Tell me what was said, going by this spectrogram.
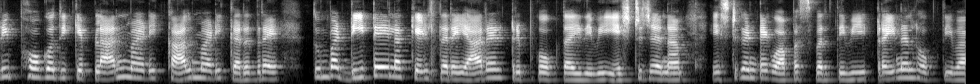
ಟ್ರಿಪ್ ಹೋಗೋದಕ್ಕೆ ಪ್ಲ್ಯಾನ್ ಮಾಡಿ ಕಾಲ್ ಮಾಡಿ ಕರೆದ್ರೆ ತುಂಬ ಡೀಟೇಲಾಗಿ ಕೇಳ್ತಾರೆ. ಯಾರ್ಯಾರು ಟ್ರಿಪ್ಗೆ ಹೋಗ್ತಾ ಇದ್ದೀವಿ, ಎಷ್ಟು ಜನ, ಎಷ್ಟು ಗಂಟೆಗೆ ವಾಪಸ್ ಬರ್ತೀವಿ ಟ್ರೈನಲ್ಲಿ ಹೋಗ್ತೀವಾ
